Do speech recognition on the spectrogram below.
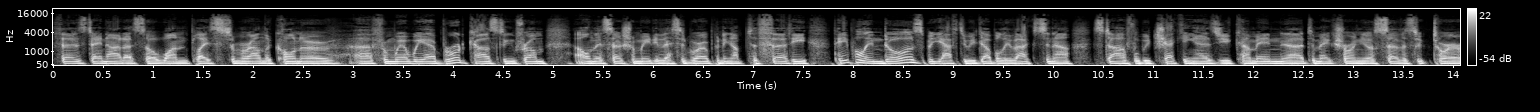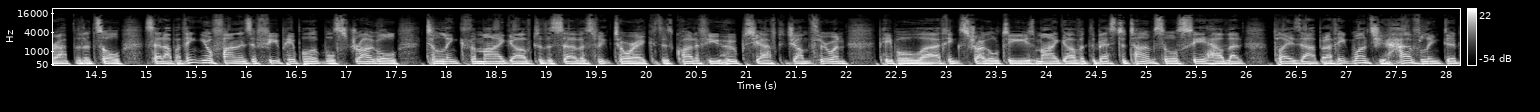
Thursday night, I saw one place from around the corner uh, from where we are broadcasting from on their social media. They said we're opening up to 30 people indoors, but you have to be doubly vaxxed. And our staff will be checking as you come in uh, to make sure on your Service Victoria app that it's all set up. I think you'll find there's a few people that will struggle to link the MyGov to the Service Victoria because there's quite a few hoops you have to jump through, and people, uh, I think, struggle to use MyGov at the best of times. So we'll see how that plays out. But I think once you have linked it,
